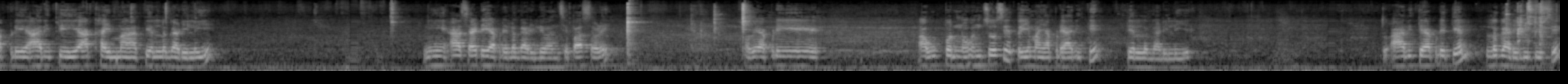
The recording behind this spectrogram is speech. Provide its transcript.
આપણે આ રીતે આખાઈમાં તેલ લગાડી લઈએ. ને આ સાઈડે આપણે લગાડી લેવાનું છે પાછળે હવે આપણે આ ઉપરનો હંચો છે તો એમાં આપણે આ રીતે તેલ લગાડી લઈએ. તો આ રીતે આપણે તેલ લગાડી દીધું છે.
